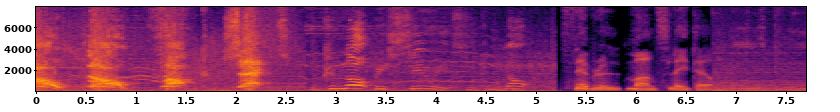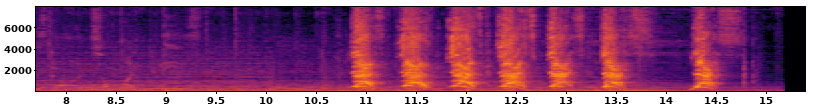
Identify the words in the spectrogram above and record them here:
No! No! Fuck! Shit! You cannot be serious. You cannot. Several months later. Please, please, God, someone. please.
